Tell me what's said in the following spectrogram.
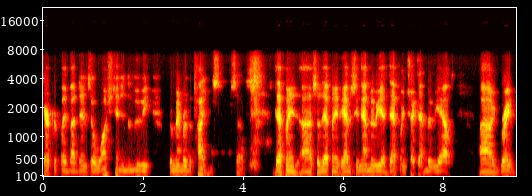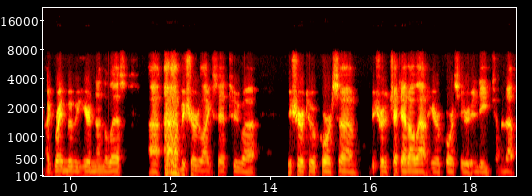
character played by Denzel Washington in the movie Remember the Titans. So definitely, uh, so definitely, if you haven't seen that movie yet, definitely check that movie out. Uh, great, a great movie here, nonetheless. Uh, be sure, like I said, to uh, be sure to, of course, uh, be sure to check that all out here, of course, here indeed coming up.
